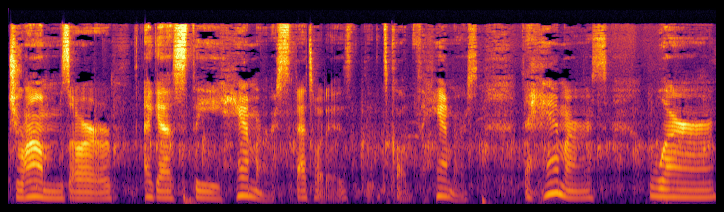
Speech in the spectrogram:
drums or I guess the hammers. That's what it is. It's called the hammers. The hammers were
